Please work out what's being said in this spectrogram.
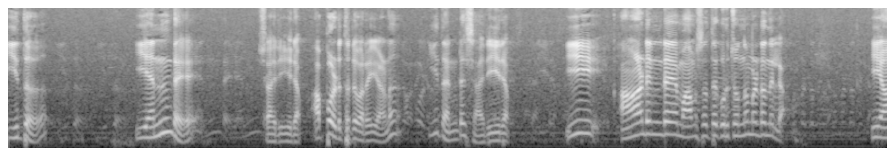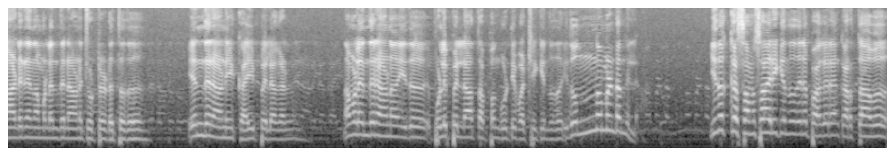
ഇത് എന്റെ ശരീരം. അപ്പോൾ എടുത്തിട്ട് പറയുകയാണ് ഇതെന്റെ ശരീരം. ഈ ആടിന്റെ മാംസത്തെക്കുറിച്ചൊന്നും മിണ്ടുന്നില്ല. ഈ ആടിനെ നമ്മൾ എന്തിനാണ് ചുട്ടെടുത്തത്? എന്തിനാണ് ഈ കൈപ്പിലകൾ? നമ്മൾ എന്തിനാണ് ഇത് പുളിപ്പില്ലാത്ത അപ്പം കൂട്ടി ഭക്ഷിക്കുന്നത്? ഇതൊന്നും മിണ്ടുന്നില്ല. ഇതൊക്കെ സംസാരിക്കുന്നതിന് പകരം കർത്താവ്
